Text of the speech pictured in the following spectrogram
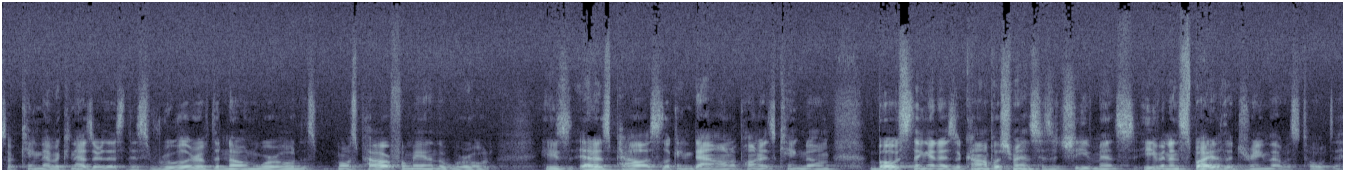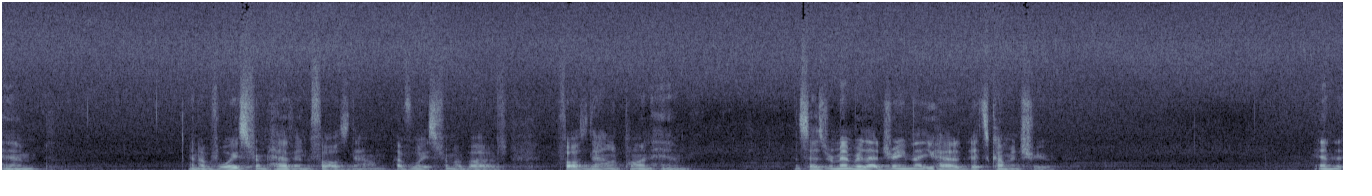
So, King Nebuchadnezzar, this, this ruler of the known world, this most powerful man in the world, he's at his palace looking down upon his kingdom, boasting in his accomplishments, his achievements, even in spite of the dream that was told to him. And a voice from heaven falls down, a voice from above falls down upon him and says, Remember that dream that you had, it's coming true. And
